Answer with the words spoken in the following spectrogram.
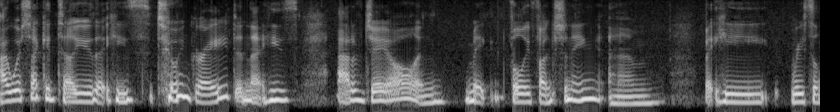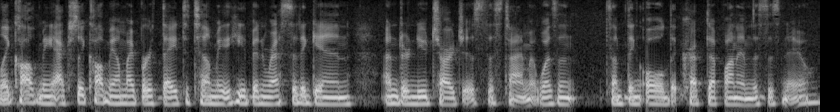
I wish I could tell you that he's doing great and that he's out of jail and make, fully functioning. Um, but he recently called me, actually called me on my birthday to tell me he had been arrested again under new charges this time. It wasn't something old that crept up on him. This is new.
